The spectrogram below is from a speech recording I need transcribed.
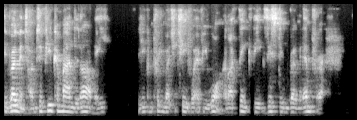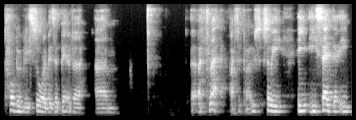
in Roman times, if you command an army, you can pretty much achieve whatever you want. And I think the existing Roman emperor probably saw him as a bit of a um, a threat, I suppose. So he he he said that he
